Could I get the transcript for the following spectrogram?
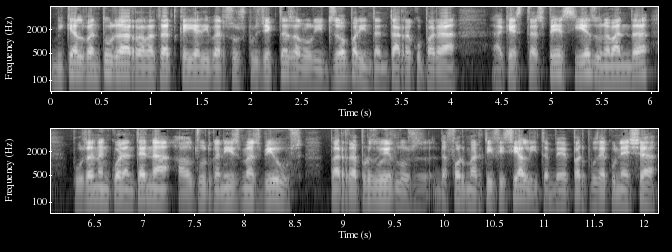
Miquel Ventura ha relatat que hi ha diversos projectes a l'horitzó per intentar recuperar aquesta espècie. D'una banda, posant en quarantena els organismes vius per reproduir-los de forma artificial i també per poder conèixer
